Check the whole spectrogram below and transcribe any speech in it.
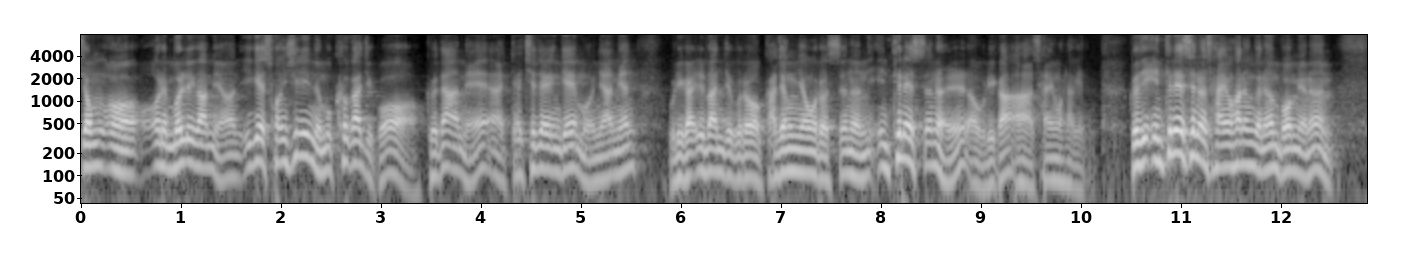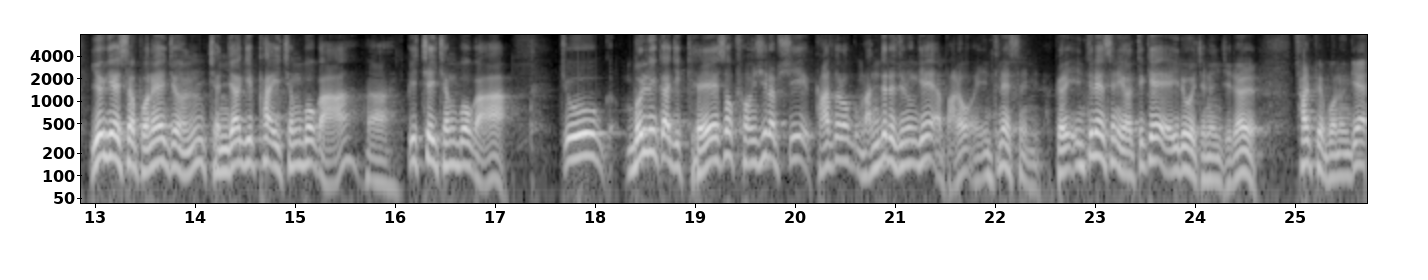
좀 어, 오래 멀리 가면 이게 손실이 너무 커가지고 그 다음에 대체된 게 뭐냐면 우리가 일반적으로 가정용으로 쓰는 인터넷선을 우리가 아, 사용을 하게 됩니다. 그래서 인터넷선을 사용하는 거는 보면은 여기에서 보내준 전자기파의 정보가 아, 빛의 정보가 쭉 멀리까지 계속 손실 없이 가도록 만들어주는 게 바로 인터넷선입니다. 그 인터넷선이 어떻게 이루어지는지를 살펴보는 게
